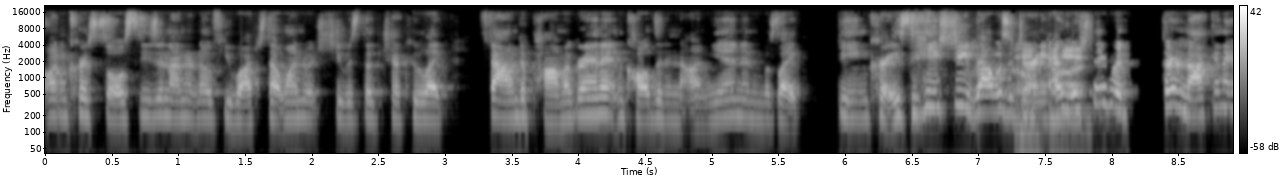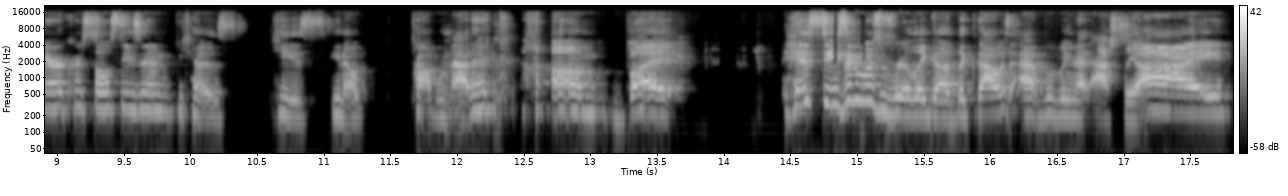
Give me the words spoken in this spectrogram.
on Chris Soules season. I don't know if you watched that one, but she was the chick who like found a pomegranate and called it an onion and was like being crazy. She that was a oh, journey. Oh, I wish they would. They're not going to air Chris Soules season because he's you know problematic. Um, but his season was really good. Like that was at moving that Ashley I,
